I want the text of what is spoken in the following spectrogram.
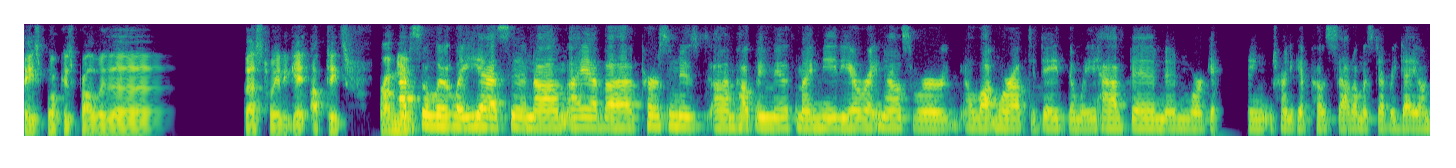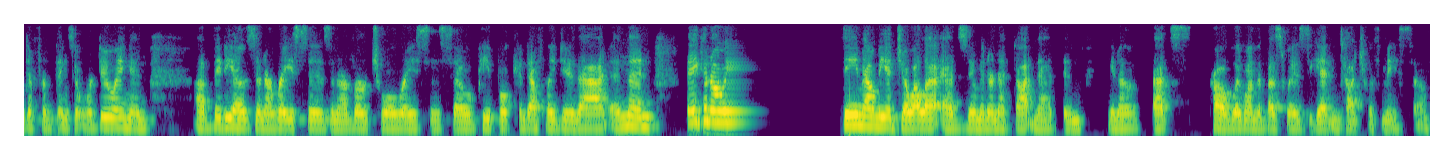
facebook is probably the best way to get updates from you. Absolutely yes and um, i have a person who's um, helping me with my media right now so we're a lot more up to date than we have been and we're getting trying to get posts out almost every day on different things that we're doing and uh, videos and our races and our virtual races so people can definitely do that and then they can always email me at joella at zoominternet.net. And, you know, that's probably one of the best ways to get in touch with me. So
